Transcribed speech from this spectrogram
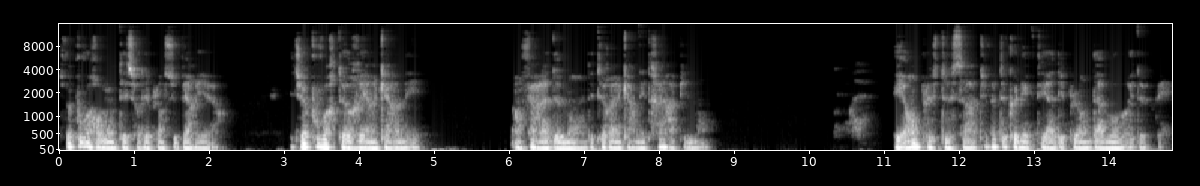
tu vas pouvoir remonter sur les plans supérieurs et tu vas pouvoir te réincarner, en faire la demande et te réincarner très rapidement. Et en plus de ça, tu vas te connecter à des plans d'amour et de paix.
